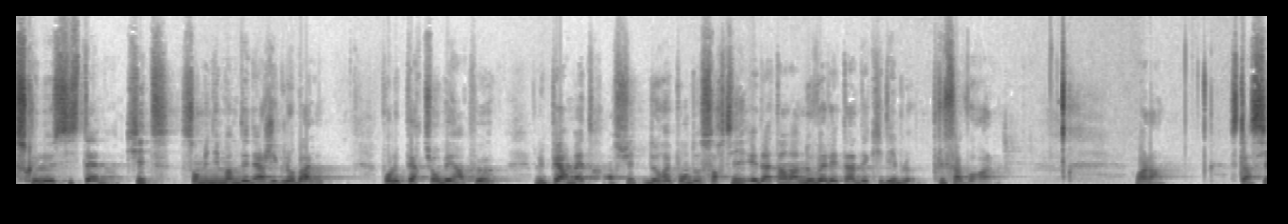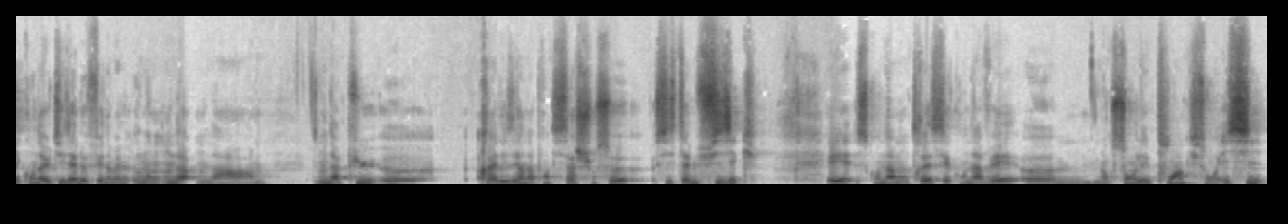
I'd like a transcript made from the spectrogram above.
ce que le système quitte son minimum d'énergie globale, pour le perturber un peu, lui permettre ensuite de répondre aux sorties et d'atteindre un nouvel état d'équilibre plus favorable. Voilà. C'est ainsi qu'on a utilisé le phénomène, on a, pu euh, réaliser un apprentissage sur ce système physique et ce qu'on a montré, c'est qu'on avait, euh, donc ce sont les points qui sont ici,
